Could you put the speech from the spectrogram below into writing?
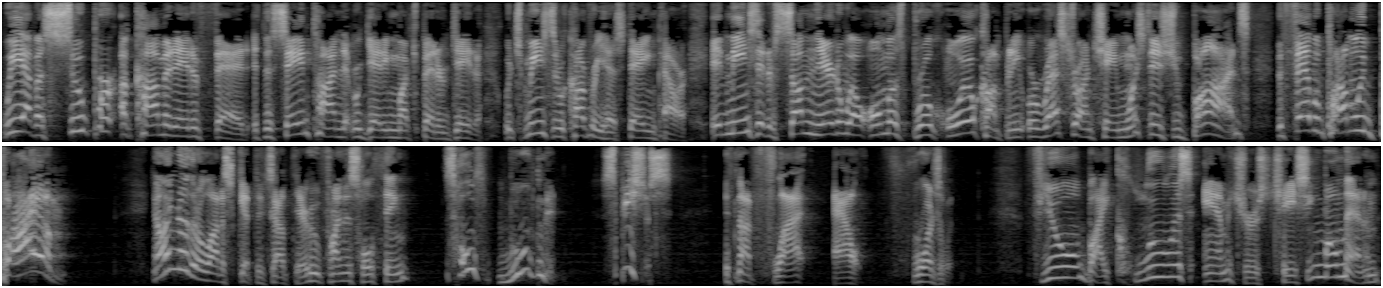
we have a super accommodative Fed at the same time that we're getting much better data, which means the recovery has staying power. It means that if some ne'er-do-well almost broke oil company or restaurant chain wants to issue bonds, the Fed would probably buy them. Now, I know there are a lot of skeptics out there who find this whole thing, this whole movement, specious, if not flat out fraudulent, fueled by clueless amateurs chasing momentum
